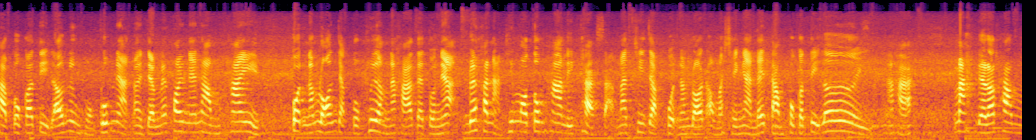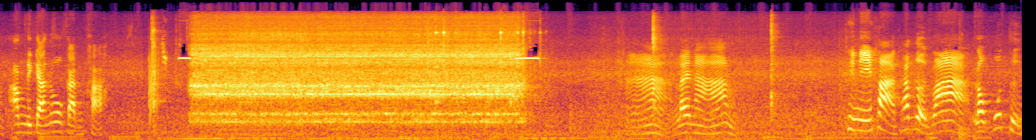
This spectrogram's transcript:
ค่ะ ปกติแล้วหนึ่งหัวกรุ๊ปเนี่ยหน่อยจะไม่ค่อยแนะนำให้ กดน้ำร้อนจากตัวเครื่องนะคะ แต่ตัวเนี้ยด้วยขนาดที่หม้อต้ม 5 ลิตรค่ะ สามารถที่จะกดน้ำร้อนออกมาใช้งานได้ตามปกติเลยนะคะ มาเดี๋ยวเราทำอเมริกาโน่กันค่ะอ่าไล่น้ำ ทีนี้ค่ะถ้าเกิดว่าเราพูดถึง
